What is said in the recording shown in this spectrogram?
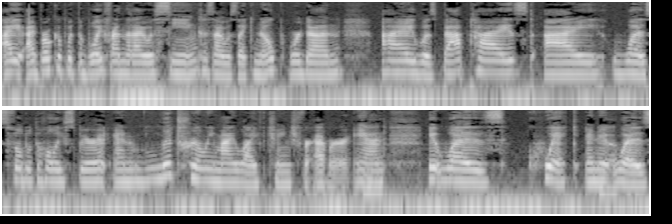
I, I broke up with the boyfriend that I was seeing because I was like, nope, we're done. I was baptized. I was filled with the Holy Spirit, and literally my life changed forever. And it was quick, and it was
